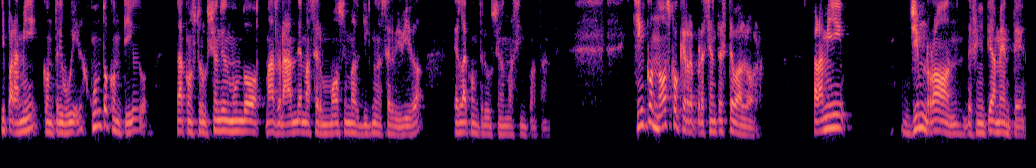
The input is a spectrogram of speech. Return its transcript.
Y para mí contribuir junto contigo la construcción de un mundo más grande, más hermoso y más digno de ser vivido, es la contribución más importante. ¿Quién conozco que representa este valor? Para mí, Jim Rohn definitivamente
